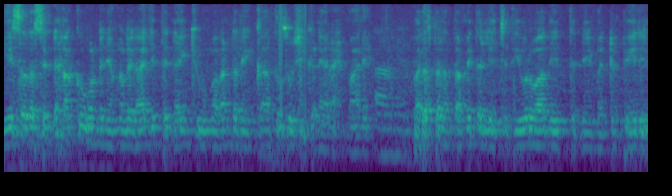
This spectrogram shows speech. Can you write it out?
ഈ സദസ്സിന്റെ ഹക്ക് കൊണ്ട് ഞങ്ങളുടെ രാജ്യത്തിന്റെ ഐക്യവും അഖണ്ഡതയും കാത്തു സൂക്ഷിക്കണേ റഹ്മാനെ. പരസ്പരം തമ്മിൽ തല്ലിച്ച് തീവ്രവാദത്തിന്റെയും മറ്റും പേരിൽ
